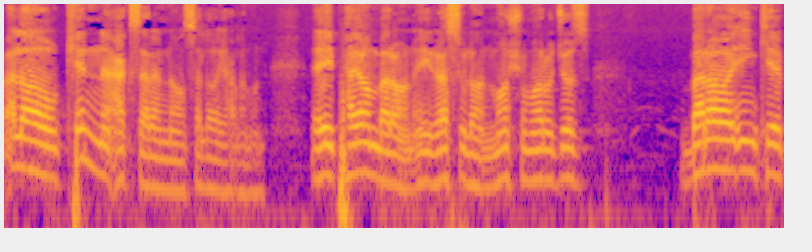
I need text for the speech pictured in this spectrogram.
ولکن اکثر الناس لا یعلمون. ای پیامبران ای رسولان ما شما رو جز برای اینکه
